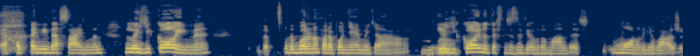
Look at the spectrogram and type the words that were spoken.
έχω 50 assignment. Λογικό είναι. Δεν μπορώ να παραπονιέμαι για. Ναι. Λογικό είναι ότι αυτές τις δύο εβδομάδες μόνο διαβάζω.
